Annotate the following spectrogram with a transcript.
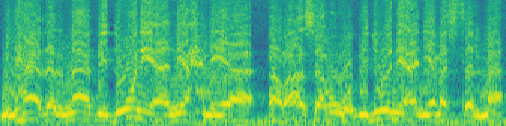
من هذا الماء بدون أن يحني رأسه وبدون أن يمس الماء.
